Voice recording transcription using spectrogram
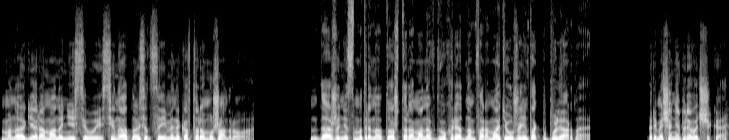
Многие романы Нисио и Сина относятся именно ко второму жанру. Даже несмотря на то, что романы в двухрядном формате уже не так популярны. Примечание переводчика.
